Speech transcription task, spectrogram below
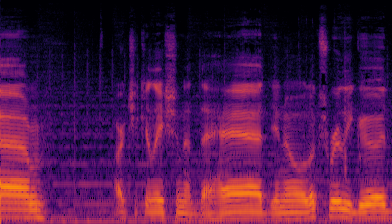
um, articulation at the head. You know, looks really good.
